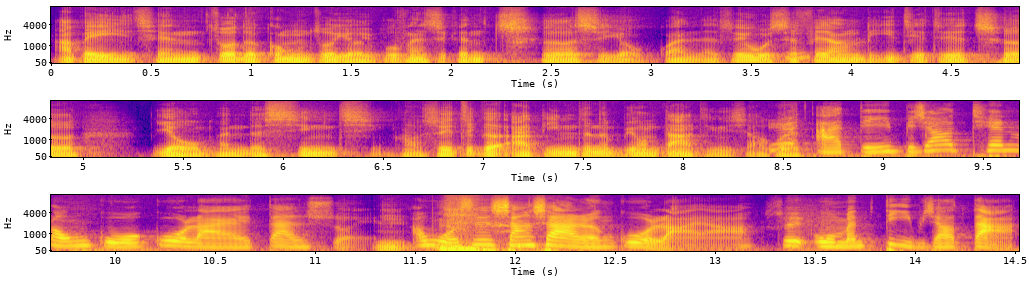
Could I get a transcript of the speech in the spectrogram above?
阿北以前做的工作有一部分是跟车是有关的，所以我是非常理解这些车友们的心情哈。所以这个阿迪你真的不用大惊小怪，因为阿迪比较天龙国过来淡水，你啊，我是乡下人过来啊，所以我们地比较大。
